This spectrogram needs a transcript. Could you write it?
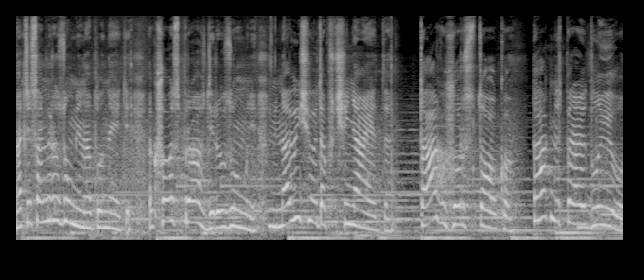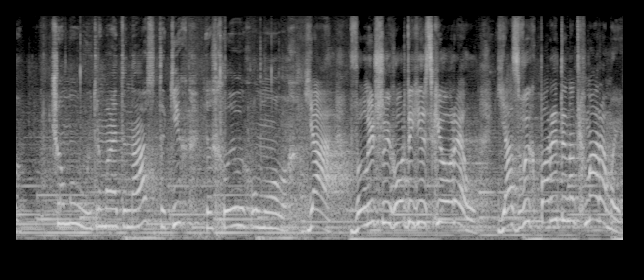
наче самі розумні на планеті. Якщо ви справді розумні, навіщо ви так вчиняєте? Так жорстоко, так несправедливо. Чому ви тримаєте нас в таких жахливих умовах? Я величний гордий гірський орел. Я звик парити над хмарами,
